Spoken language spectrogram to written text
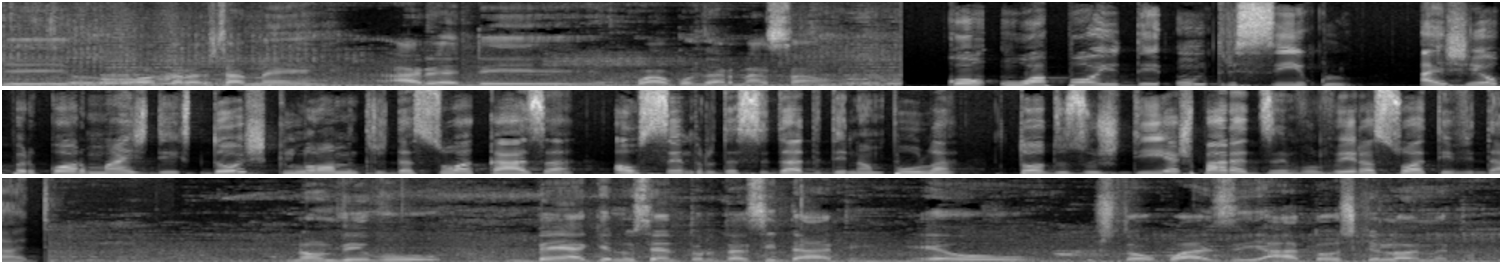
e outras também, área de governação. Com o apoio de um triciclo, a Geo percorre mais de 2 quilômetros da sua casa ao centro da cidade de Nampula todos os dias para desenvolver a sua atividade. Não vivo bem aqui no centro da cidade. Eu estou quase a 2 quilômetros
